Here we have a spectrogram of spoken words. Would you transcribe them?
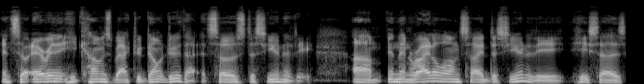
and so everything he comes back to, don't do that. It sows disunity. Um, and then right alongside disunity, he says,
